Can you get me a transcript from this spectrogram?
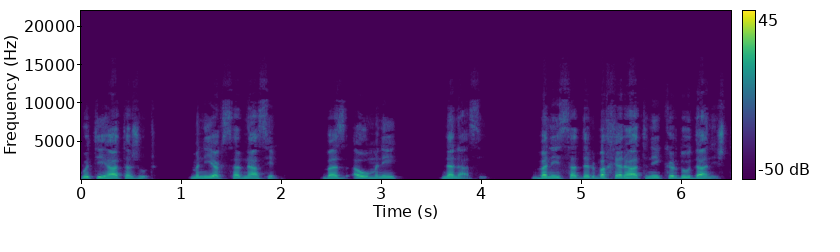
گوتی هاتە ژوور. من یەکسەر ناسیم، بەس ئەو منی نەناسی. بەنی سەدر بەخێرهاتنی کرد و دانیشت.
